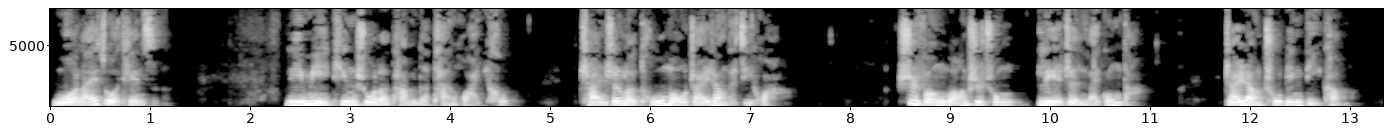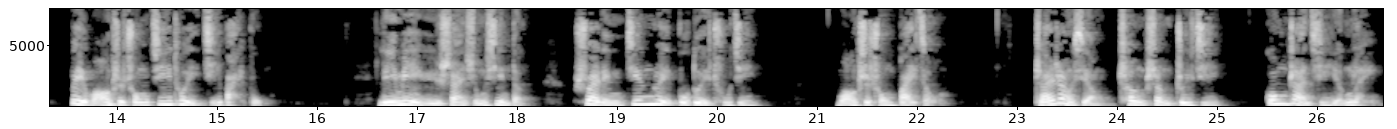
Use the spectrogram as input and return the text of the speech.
我来做天子。”李密听说了他们的谈话以后，产生了图谋翟让的计划。适逢王世充列阵来攻打，翟让出兵抵抗，被王世充击退几百步。李密与单雄信等。率领精锐部队出击，王世充败走。翟让想乘胜追击，攻占其营垒。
